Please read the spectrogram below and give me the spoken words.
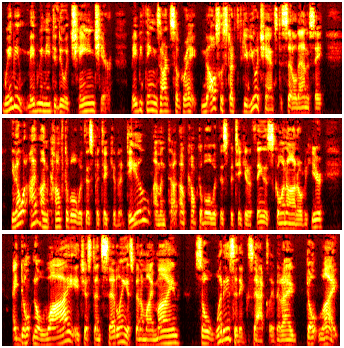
Maybe maybe we need to do a change here. Maybe things aren't so great. It also starts to give you a chance to settle down and say, you know what? I'm uncomfortable with this particular deal. I'm un- uncomfortable with this particular thing that's going on over here. I don't know why. It's just unsettling. It's been on my mind. So what is it exactly that I don't like?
